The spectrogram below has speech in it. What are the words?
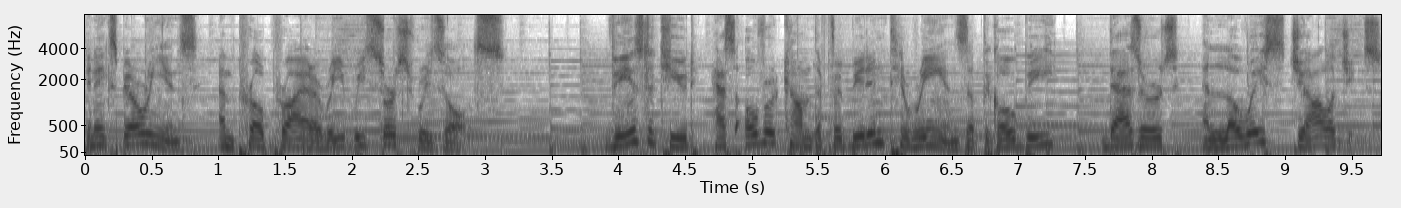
in experience and proprietary research results, the Institute has overcome the forbidden terrains of the Gobi, deserts, and loess geologies,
